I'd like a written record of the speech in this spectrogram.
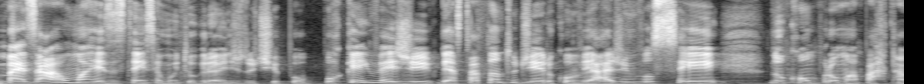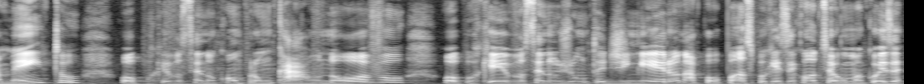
Mas há uma resistência muito grande do tipo, por que em vez de gastar tanto dinheiro com viagem, você não compra um apartamento? Ou porque você não compra um carro novo? Ou porque você não junta dinheiro na poupança porque se acontecer alguma coisa,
